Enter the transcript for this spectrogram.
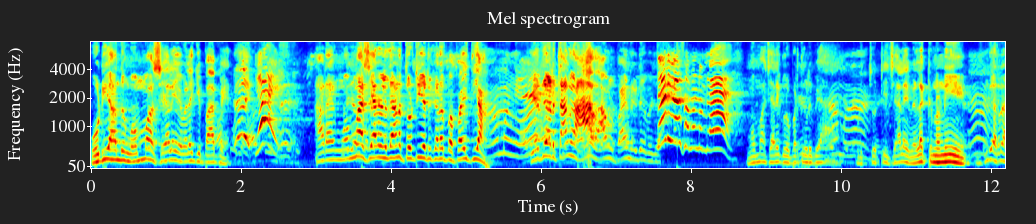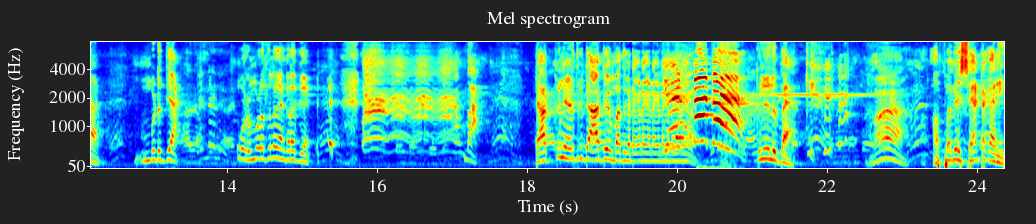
ஒடியாந்து உங்க அம்மா சேலையை விலைக்கு பார்ப்பேன் அட உங்க அம்மா சேலையில தானே தொட்டி எடுத்து கிடப்ப பைத்தியம். எது எடுத்தாலும் ஆ அவன் பயந்துக்கிட்டே போய் தெளிவா சொல்லணும்ல? உங்க அம்மா சேலைக்குள்ள படுத்து கிடப்பியா? ஒரு தொட்டி சேலை விளக்கணும் நீ. இங்கறா முடித்தியா ஒரு முளத்துல என் கிடக்கு. டக்குன்னு எடுத்துக்கிட்டு ஆட்டுவேன் பார்த்து கட கட கட கட? கிளிழுப்ப ஆ அப்பவே சேட்டைக்காரி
